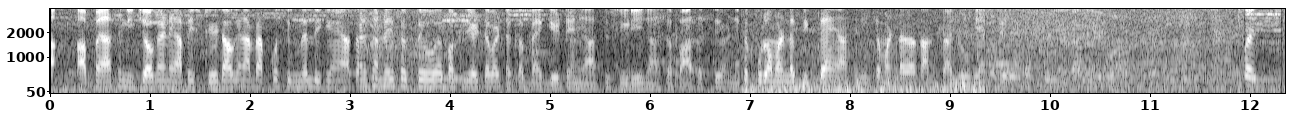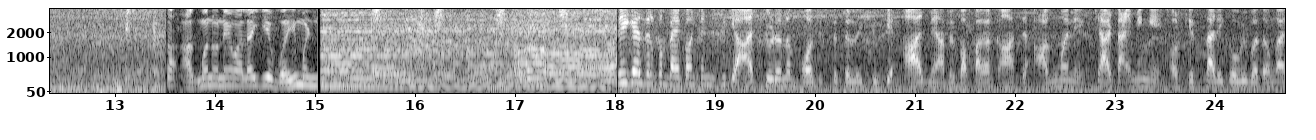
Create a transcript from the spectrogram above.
आप यहाँ से नीचे हो गए, यहाँ पे स्ट्रेट आओगे, यहाँ पे आपको सिग्नल दिखे हैं यहाँ से सामने देख सकते हो बकरी अड्डा बट का बैक गेट है, यहाँ से सीढ़ी है, जहाँ से आप आ सकते हो से पूरा मंडप दिखता है, यहाँ से नीचे मंडप का काम चालू हो गया। कुछ का आगमन होने वाला है, ये वही मंडप ठीक है वेलकम बैक ऑन जैसे कि आज की वीडियो ना बहुत स्पेशल है, क्योंकि आज मैं यहाँ पे पापा का कहाँ से आगमन है, क्या टाइमिंग है और किस तारीख को भी बताऊँगा।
